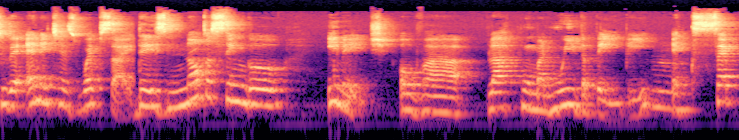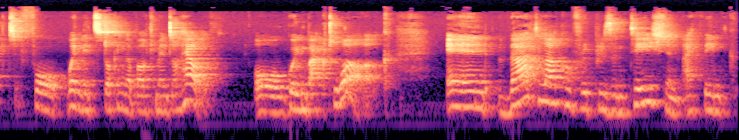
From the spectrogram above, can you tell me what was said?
to the NHS website, there is not a single image of a black woman with a baby, hmm. except for when it's talking about mental health or going back to work. And that lack of representation, I think,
